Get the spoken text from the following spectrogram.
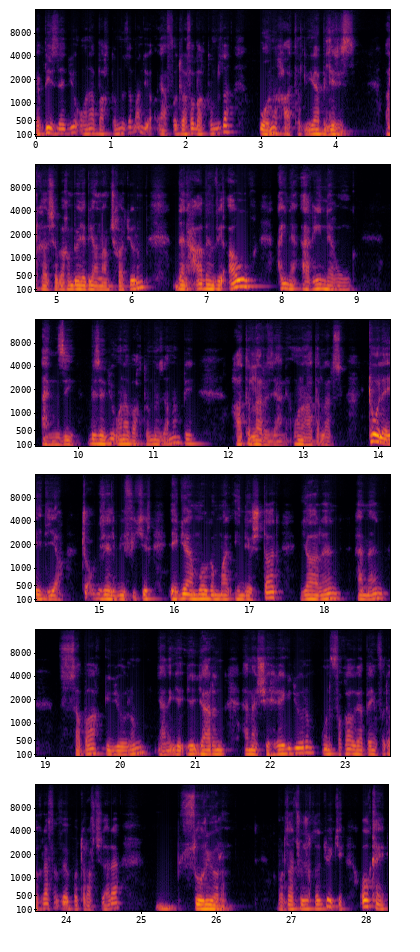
Ve biz de diyor ona baktığımız zaman diyor yani fotoğrafa baktığımızda onu hatırlayabiliriz. Arkadaşlar bakın böyle bir anlam çıkartıyorum. Dann haben wir auch eine Erinnerung an sie. Biz de diyor ona baktığımız zaman bir hatırlarız yani. Onu hatırlarız. Tolle Idee. Çok güzel bir fikir. Gehe morgen mal in die Stadt. Yarın hemen sabah gidiyorum. Yani yarın hemen şehre gidiyorum. Onu fakat ben fotoğraf ve fotoğrafçılara soruyorum. Burada çocuk da diyor ki okay,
